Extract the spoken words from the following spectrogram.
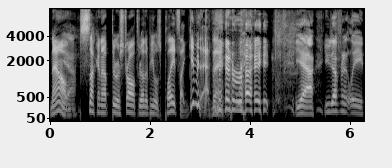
Now Yeah. I'm sucking up through a straw through other people's plates. Like, give me that thing. right. Yeah. You definitely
